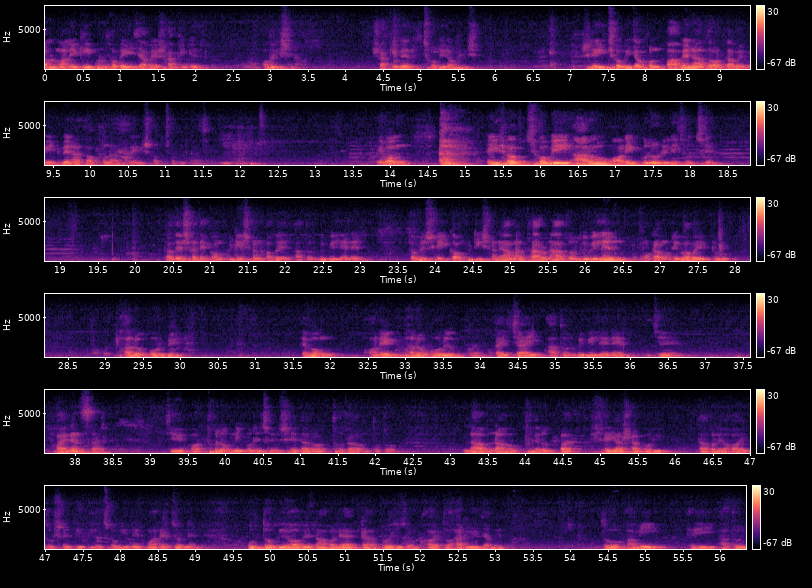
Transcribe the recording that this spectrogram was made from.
হল মালিকই প্রথমেই যাবে সাকিবের অফিসে, সাকিবের ছবির অফিসে। সেই ছবি যখন পাবে না, দরদামে মিটবে না, তখন আসবে এই সব ছবির কাছে। এবং এই সব ছবি আরও অনেকগুলো রিলিজ হচ্ছে। তাদের সাথে কম্পিটিশন হবে আতর বিবি লেনের। তবে সেই কম্পিটিশনে আমার ধারণা আতর বিবি লেন মোটামুটি ভাবে একটু ভালো করবে। এবং অনেক ভালো করুক, তাই চাই আতর বিবি লেনের যে ফাইন্যান্সার যে অর্থলগ্নি করেছে, সে তার অর্থটা অন্তত লাভ না হোক, ফেরত পায় সেই আশা করি। তাহলে হয়তো সে দ্বিতীয় ছবি নির্মাণের জন্য উদ্যোগী হবে, না হলে একটা প্রযোজক হয়তো হারিয়ে যাবে। তো আমি এই আতুর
